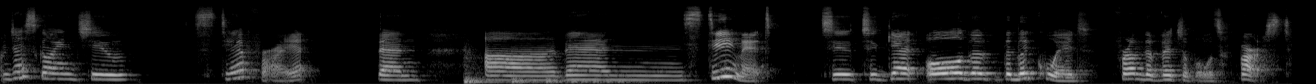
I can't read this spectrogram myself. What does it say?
I'm just going to stir fry it, then uh, then steam it to to get all the, the liquid from the vegetables first.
